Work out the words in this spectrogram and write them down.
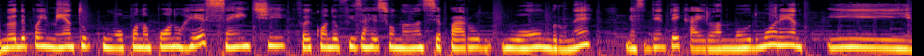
Meu depoimento com o Oponopono recente foi quando eu fiz a ressonância para o, o ombro, né? Me acidentei, caí lá no Morro do Moreno. E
